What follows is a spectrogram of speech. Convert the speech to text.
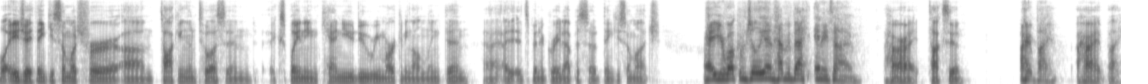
Well, AJ, thank you so much for um, talking to us and explaining. Can you do remarketing on LinkedIn? Uh, it's been a great episode. Thank you so much. Hey, you're welcome, Julian. Have me back anytime. All right, talk soon. All right, bye. All right, bye.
